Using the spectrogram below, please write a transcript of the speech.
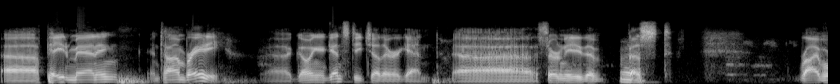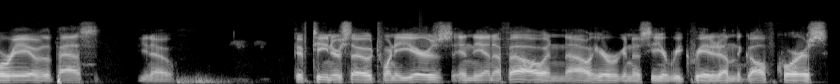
uh, Peyton Manning and Tom Brady uh, going against each other again. Uh, certainly the right. best rivalry of the past, you know, 15 or so, 20 years in the NFL. And now here we're going to see it recreated on the golf course.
